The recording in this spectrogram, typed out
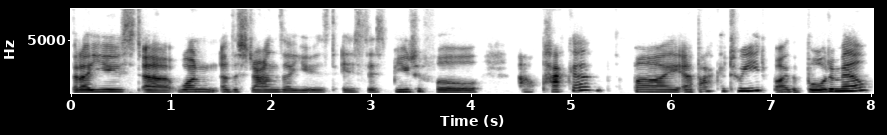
But I used uh, one of the strands I used is this beautiful alpaca by alpaca tweed by the Border Mill,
